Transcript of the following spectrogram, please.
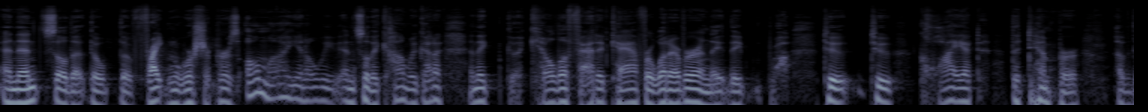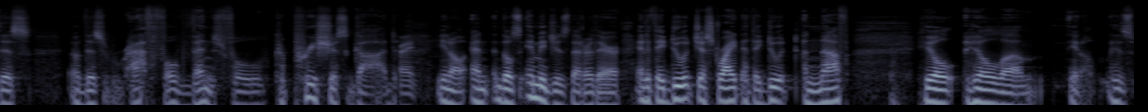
and then so the, the the frightened worshipers, oh my, you know, we and so they come, we've got to, and they kill the fatted calf or whatever, and they they to to quiet the temper of this of this wrathful, vengeful, capricious God, Right. you know, and, and those images that are there, and if they do it just right, if they do it enough, he'll he'll um, you know his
